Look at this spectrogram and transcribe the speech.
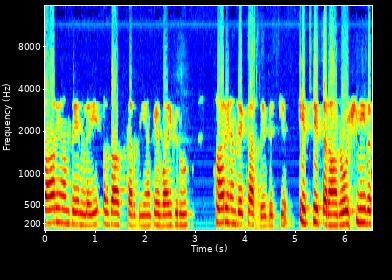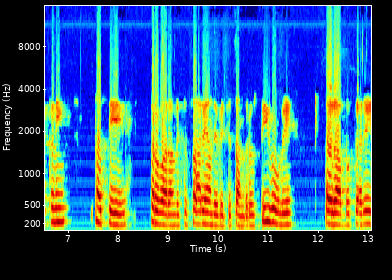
ਸਾਰਿਆਂ ਦੇ ਲਈ ਅਰਦਾਸ ਕਰਦੀ ਹਾਂ ਕਿ ਵਾਹਿਗੁਰੂ ਸਾਰਿਆਂ ਦੇ ਘਰ ਦੇ ਵਿੱਚ ਇਸੇ ਤਰ੍ਹਾਂ ਰੋਸ਼ਨੀ ਰੱਖਣੀ ਅਤੇ ਪਰਿਵਾਰਾਂ ਵਿੱਚ ਸਾਰਿਆਂ ਦੇ ਵਿੱਚ ਤੰਦਰੁਸਤੀ ਹੋਵੇ ਰੱਬ ਕਰੇ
